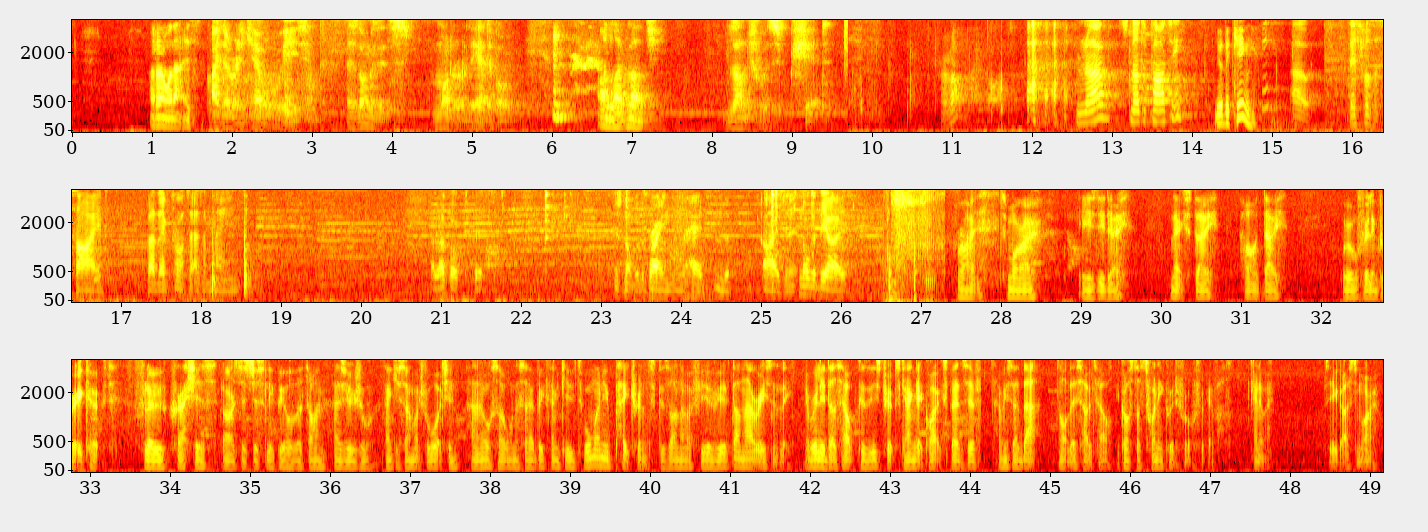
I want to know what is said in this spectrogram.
I don't know what that is. I don't really care what we eat, as long as it's moderately edible. Unlike lunch. Lunch was shit. No, it's not a party. You're the king. Oh. This was a side, but they've brought it as a main. I love octopus. Just not with the brains and the head and the eyes in Just it. not with the eyes. Right, tomorrow, easy day. Next day, hard day. We're all feeling pretty cooked. Flu, crashes. Lawrence is just sleepy all the time, as usual. Thank you so much for watching. And I also want to say a big thank you to all my new patrons, because I know a few of you have done that recently. It really does help, because these trips can get quite expensive. Having said that, not this hotel. It cost us 20 quid for all three of us. Anyway, see you guys tomorrow.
